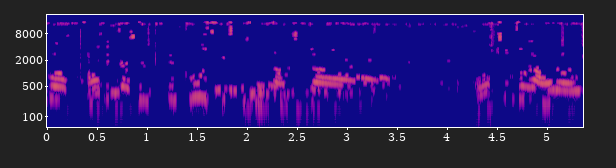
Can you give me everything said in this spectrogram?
果还是在是是估计是找不到，我出不来了。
